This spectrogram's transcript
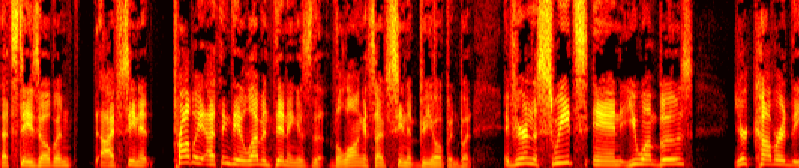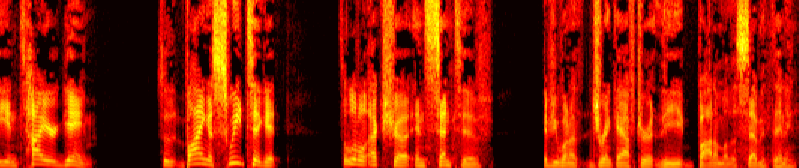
that stays open. I've seen it probably. I think the eleventh inning is the, the longest I've seen it be open. But if you're in the suites and you want booze, you're covered the entire game. So buying a suite ticket, it's a little extra incentive if you want to drink after the bottom of the seventh inning.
